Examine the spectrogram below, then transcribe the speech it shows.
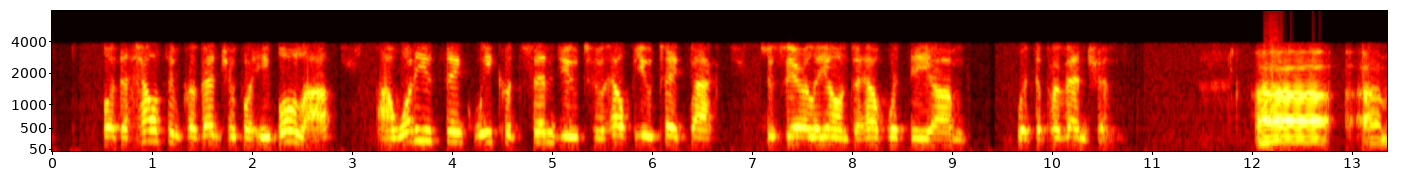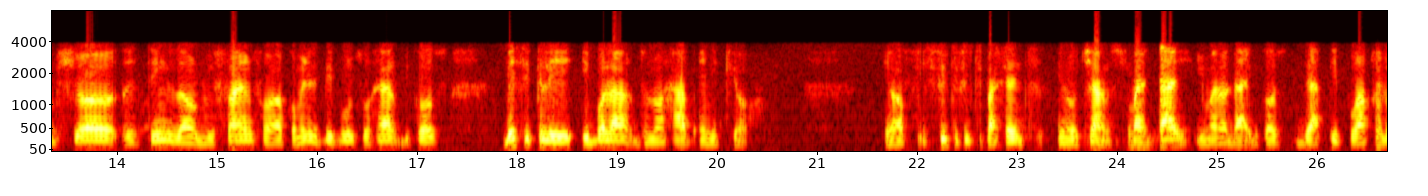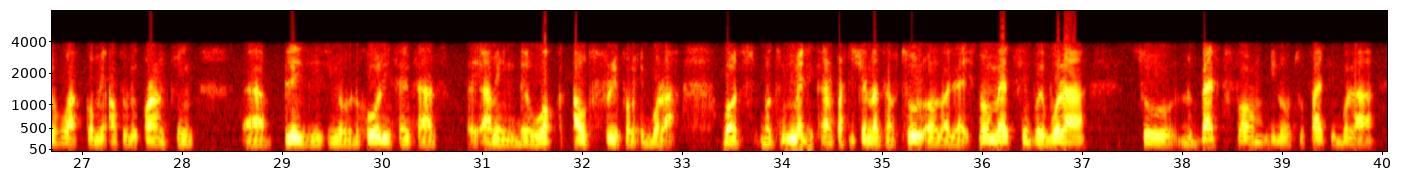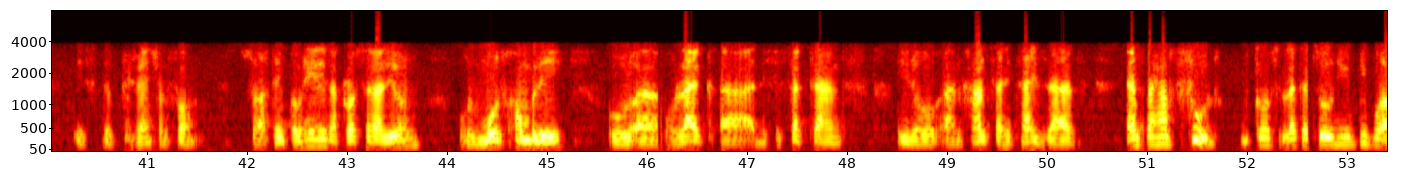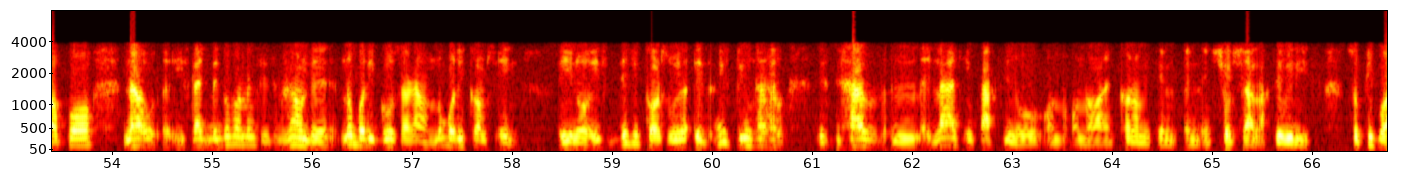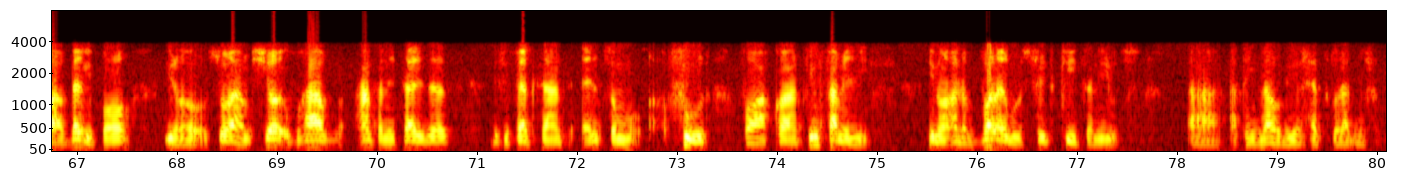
for the health and prevention for Ebola, uh, what do you think we could send you to help you take back to Sierra Leone to help with the um, with the prevention? Uh, I'm sure the things that will be fine for our community people to help because basically Ebola do not have any cure. You know, it's 50 50 percent, you know, chance. You might die, you might not die because there are people actually who are coming out of the quarantine uh, places, you know, the holding centers. I mean, they walk out free from Ebola, but but medical practitioners have told us that there is no medicine for Ebola. So the best form, you know, to fight Ebola is the prevention form. So I think communities across Sierra Leone will most humbly who, uh, who like uh, disinfectants, you know, and hand sanitizers, and perhaps food. Because, like I told you, people are poor. Now, it's like the government is grounded. Nobody goes around. Nobody comes in. You know, it's difficult. We, it, this thing has it has a large impact, you know, on, on our economic and, and, and social activities. So people are very poor, you know. So I'm sure if we have hand sanitizers, disinfectants, and some food for our quarantine families, you know, and the vulnerable street kids and youths, uh, I think that would be a help to that nation.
